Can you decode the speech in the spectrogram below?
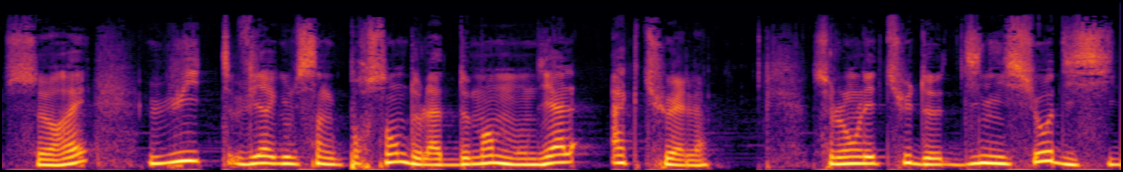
serait 8,5% de la demande mondiale actuelle. Selon l'étude d'Initio, d'ici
